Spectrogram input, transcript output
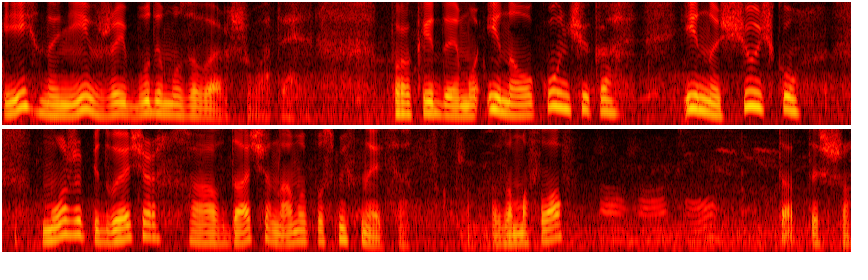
і на ній вже й будемо завершувати. Прокидаємо і на окунчика, і на щучку. Може під вечір а вдача нами посміхнеться. Замаслав? Ага. О, Та ти що?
